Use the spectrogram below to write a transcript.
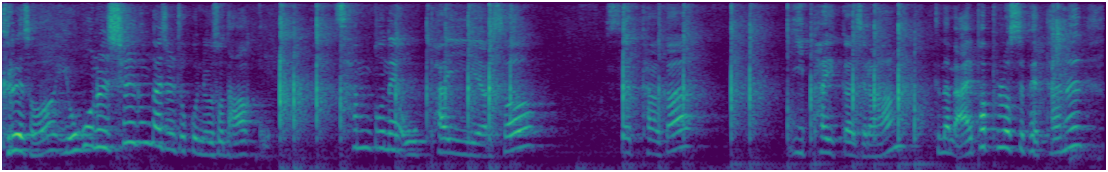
그래서 요거는 실근 가질 조건 요소 나왔고 3분의 5파이에서 세타가 2파이까지랑 그 다음에 알파 플러스 베타는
